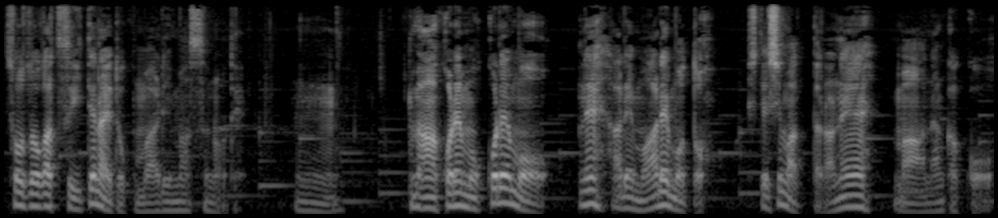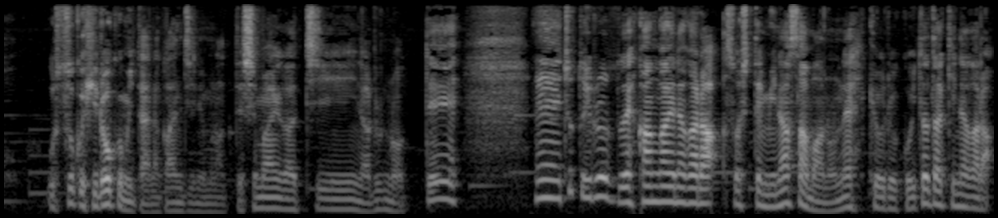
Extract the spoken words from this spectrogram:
想像がついてないとこもありますので、うん。まあこれもこれもね、あれもあれもとしてしまったらね、まあなんかこう、薄く広くみたいな感じにもなってしまいがちになるので、えーちょっといろいろとね、考えながら、そして皆様のね、協力をいただきながら、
